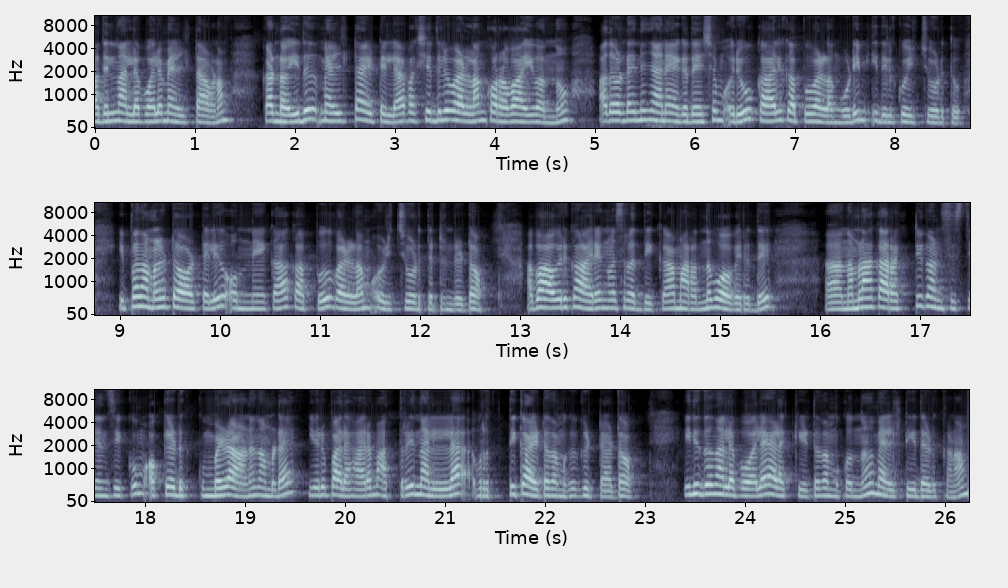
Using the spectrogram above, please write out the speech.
അതിൽ നല്ലപോലെ മെൽട്ട് ആവണം കണ്ടോ ഇത് മെൽട്ട് ആയിട്ടില്ല പക്ഷേ ഇതിൽ വെള്ളം കുറവായി വന്നു. അതുകൊണ്ട് തന്നെ ഞാൻ ഏകദേശം ഒരു കാൽ കപ്പ് വെള്ളം കൂടിയും ഇതിലേക്ക് ഒഴിച്ചു കൊടുത്തു. ഇപ്പോൾ നമ്മൾ ടോട്ടൽ ഒന്നേക്കാ കപ്പ് വെള്ളം ഒഴിച്ചു കൊടുത്തിട്ടുണ്ട് കേട്ടോ അപ്പോൾ ആ ഒരു കാര്യങ്ങൾ ശ്രദ്ധിക്കുക മറന്നു പോവരുത്. നമ്മൾ ആ കറക്റ്റ് കൺസിസ്റ്റൻസിക്കും ഒക്കെ എടുക്കുമ്പോഴാണ് നമ്മുടെ ഈ ഒരു പലഹാരം അത്രയും നല്ല വൃത്തിക്കായിട്ട് നമുക്ക് കിട്ടുക കേട്ടോ ഇനി ഇത് നല്ലപോലെ ഇളക്കിയിട്ട് നമുക്കൊന്ന് മെൽറ്റ് ചെയ്തെടുക്കണം.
